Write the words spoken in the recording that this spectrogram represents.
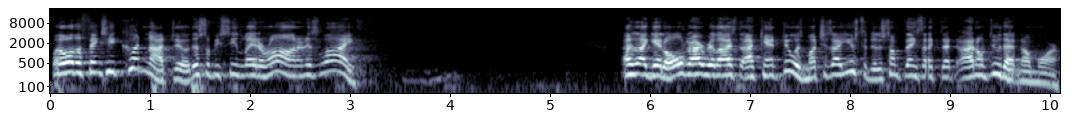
by all the things he could not do. This will be seen later on in his life. As I get older, I realize that I can't do as much as I used to do. There's some things like that, I don't do that no more.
